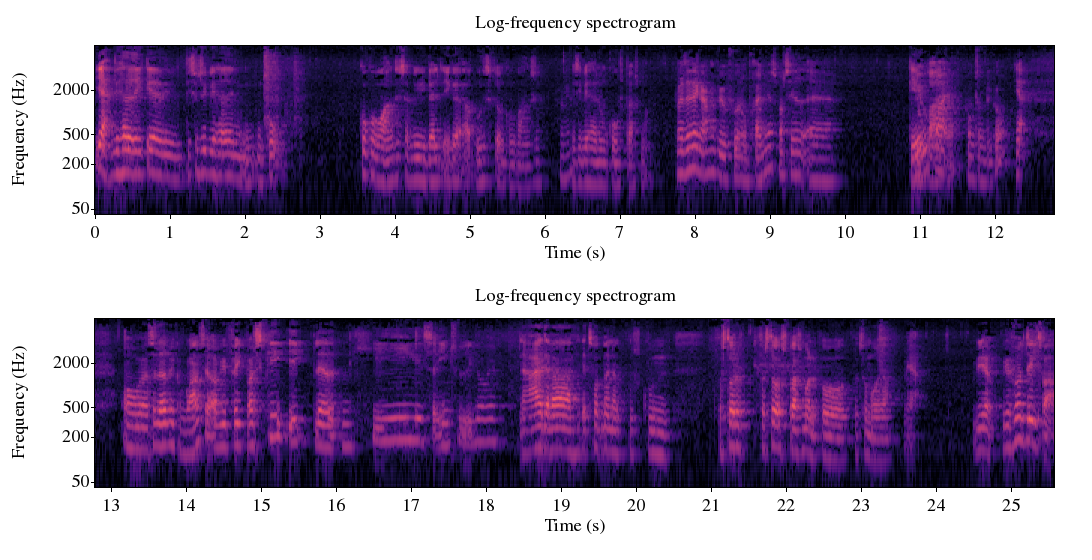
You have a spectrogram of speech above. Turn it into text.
Ja, vi havde ikke, øh, vi synes ikke, vi havde en, en god, god konkurrence, så vi valgte ikke at udskrive en konkurrence, Mhm. mm. hvis vi havde nogle gode spørgsmål. Men denne gang har vi jo fået nogle præmier sponsoreret af Geogrej. geogrej.dk. Ja. Og øh, så lavede vi en konkurrence, og vi fik måske ikke lavet den helt så entydig, gjorde vi? Nej, der var, jeg tror, man kunne forstå, det, forstå spørgsmålet på, på to måder. Ja. Vi har, vi har fået en del svar,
